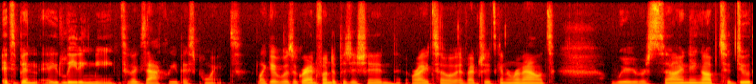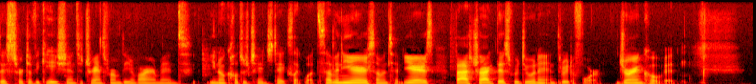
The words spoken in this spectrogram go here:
it's been a leading me to exactly this point. Like it was a grant funded position, right? So eventually it's going to run out. We were signing up to do this certification to transform the environment. You know, culture change takes like what, seven years, seven, ten years. Fast track this, we're doing it in three to four during COVID.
